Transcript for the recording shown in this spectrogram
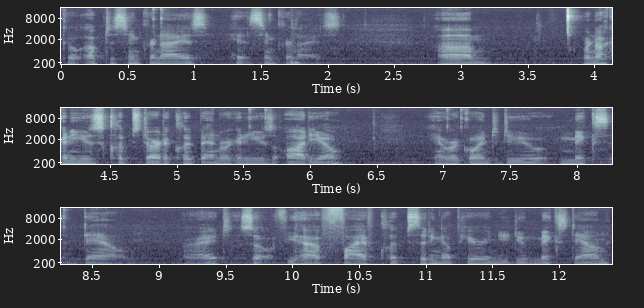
go up to synchronize, hit synchronize. Um, we're not going to use clip start to clip end, we're going to use audio and we're going to do mix down. All right, so if you have five clips sitting up here and you do mix down,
